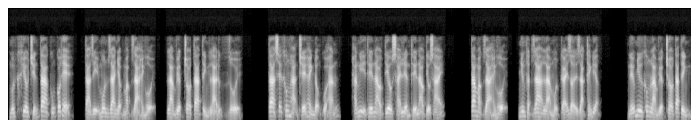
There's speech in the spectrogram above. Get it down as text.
muốn khiêu chiến ta cũng có thể, tà dị môn gia nhập mặc giả hành hội, làm việc cho ta tỉnh là được rồi. Ta sẽ không hạn chế hành động của hắn hắn nghĩ thế nào tiêu sái liền thế nào tiêu sái. Ta mặc giả hành hội, nhưng thật ra là một cái rời rạc thánh địa. Nếu như không làm việc cho ta tỉnh,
